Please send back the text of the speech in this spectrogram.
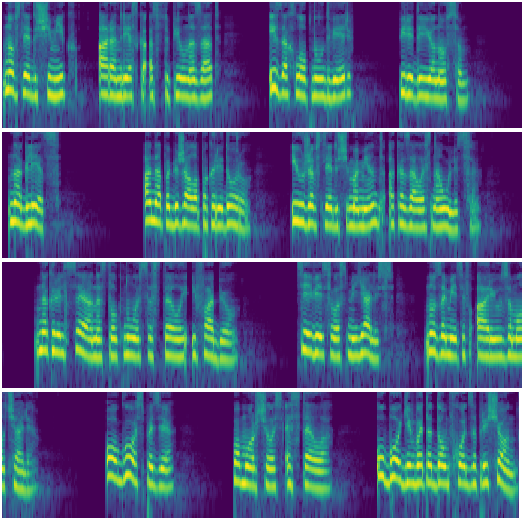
но в следующий миг Аарон резко отступил назад и захлопнул дверь перед ее носом. Наглец. Она побежала по коридору и уже в следующий момент оказалась на улице. На крыльце она столкнулась со Стеллой и Фабио. Те весело смеялись, но, заметив Арию, замолчали. «О, Господи!» — поморщилась Эстелла. Убогим в этот дом вход запрещен.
